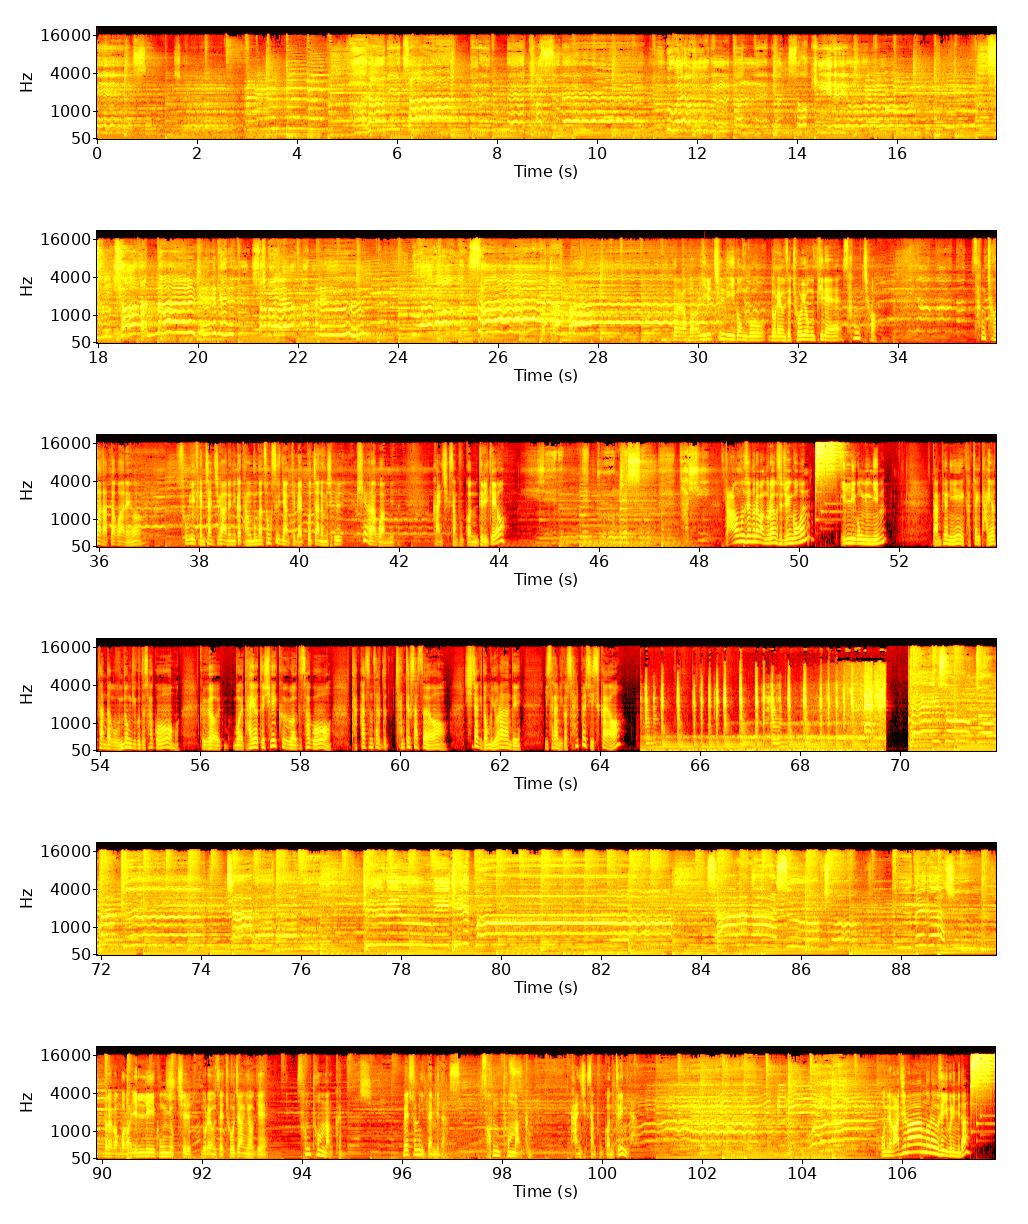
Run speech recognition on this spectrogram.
기대어 상처난 날개를 잡아야 하는 외로운 사람아 노래방 번호 17209 노래운세 조용필의 상처. 상처가 났다고 하네요. 속이 괜찮지가 않으니까 당분간 속 쓰리지 않게 맵고 짠 음식을 피하라고 합니다. 간식 상품권 드릴게요. 다음 운세 노래방 노래 운세 주인공은 1206님. 남편이 갑자기 다이어트 한다고 운동기구도 사고 그거 뭐 다이어트 쉐이크 그거도 사고 닭가슴살도 잔뜩 샀어요. 시작이 너무 요란한데 이 사람 이거 살 뺄 수 있을까요? 노래방 번호 12067 노래운세 조장혁의 손톱만큼 뺄 수는 있답니다. 손톱만큼 간식 상품권 드립니다. 오늘의 마지막 노래운세 이분입니다.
